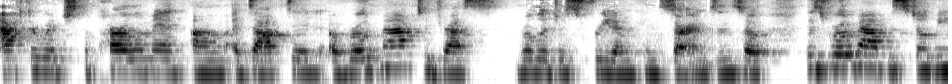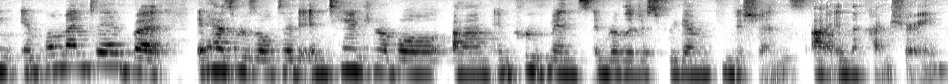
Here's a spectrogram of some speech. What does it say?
after which the parliament um, adopted a roadmap to address religious freedom concerns. And so this roadmap is still being implemented, but it has resulted in tangible um, improvements in religious freedom conditions uh, in the country.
